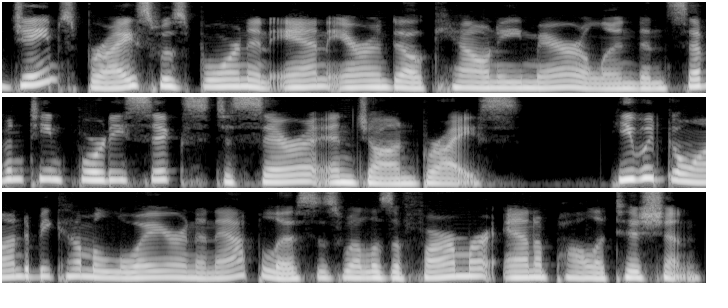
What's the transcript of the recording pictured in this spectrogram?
James Brice was born in Anne Arundel County, Maryland in 1746 to Sarah and John Brice. He would go on to become a lawyer in Annapolis as well as a farmer and a politician.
